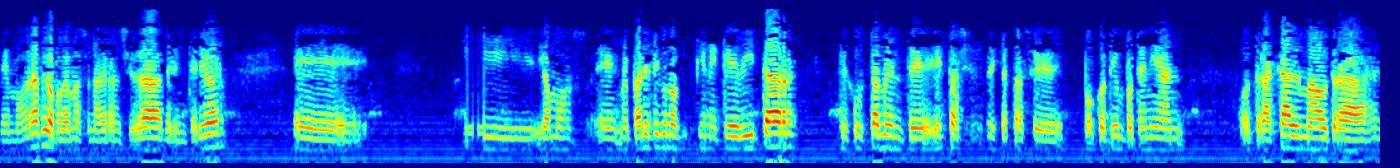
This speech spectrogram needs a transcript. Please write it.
demográficas, porque además es una gran ciudad del interior. Eh, y, digamos, eh, me parece que uno tiene que evitar que justamente estas ciudades que hasta hace poco tiempo tenían otra calma, otra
